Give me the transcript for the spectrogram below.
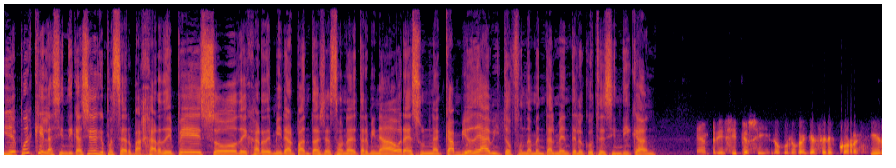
Y después que las indicaciones que puede ser bajar de peso, dejar de mirar pantallas a una determinada hora, es un cambio de hábito fundamentalmente lo que ustedes indican. En principio sí, lo, lo que hay que hacer es corregir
